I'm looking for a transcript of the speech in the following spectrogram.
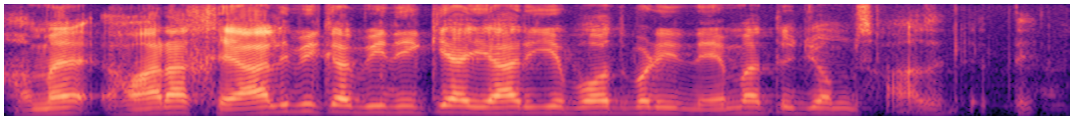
हमें, हमारा ख्याल भी कभी नहीं किया, यार ये बहुत बड़ी नेमत है जो हम सांस लेते हैं।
